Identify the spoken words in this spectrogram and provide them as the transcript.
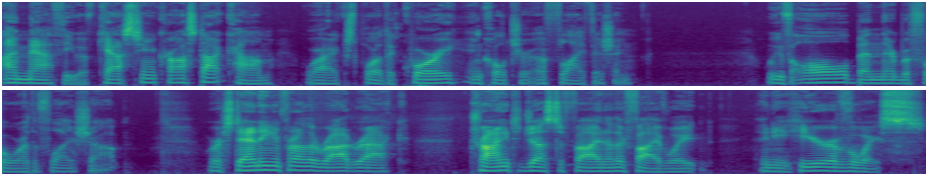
I'm Matthew of castingacross.com, where I explore the quarry and culture of fly fishing. We've all been there before at the fly shop. We're standing in front of the rod rack, trying to justify another five weight, and you hear a voice.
